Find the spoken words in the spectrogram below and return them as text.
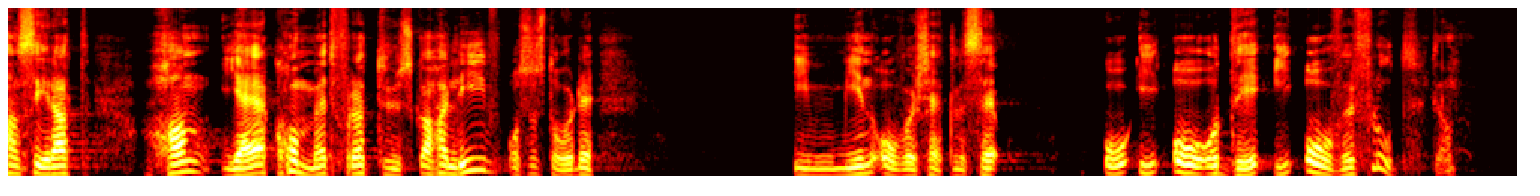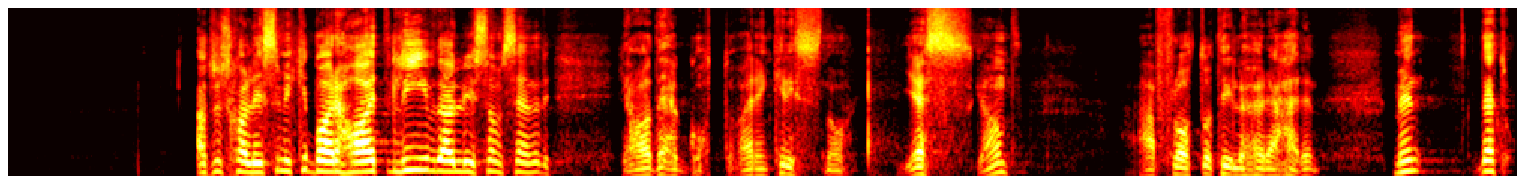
Han sier at han, 'Jeg er kommet for at du skal ha liv.' Og så står det i min oversettelse og, i, og det i overflod. At du skal liksom ikke bare ha et liv der du liksom sender Ja, det er godt å være en kristen. Og yes, det er flott å tilhøre Herren. Men det er et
